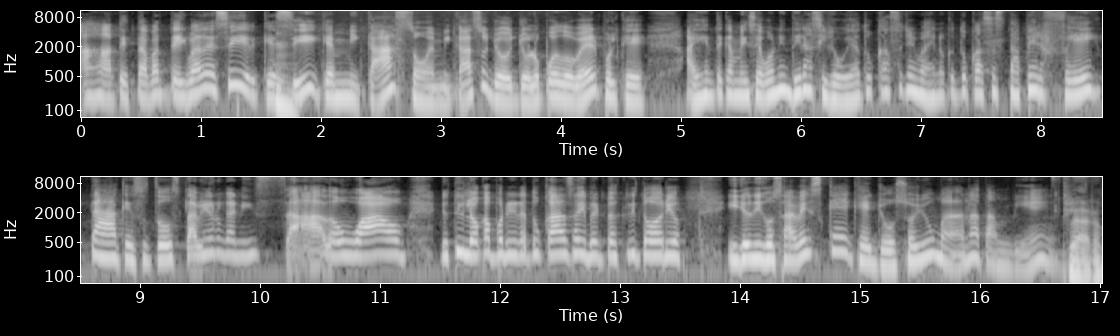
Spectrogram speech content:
Ajá, te estaba, te iba a decir que Mm. sí, que en mi caso, en mi caso yo, yo lo puedo ver porque hay gente que me dice, bueno, Indira, si yo voy a tu casa, yo imagino que tu casa está perfecta, que eso todo está bien organizado, wow. Yo estoy loca por ir a tu casa y ver tu escritorio. Y yo digo, ¿sabes qué? Que yo soy humana también. Claro.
